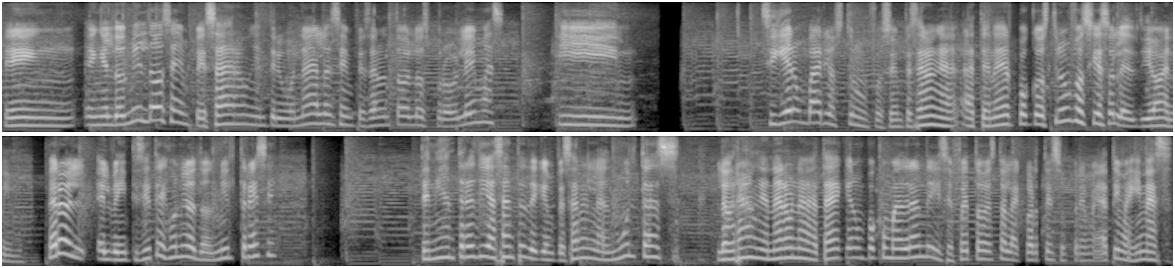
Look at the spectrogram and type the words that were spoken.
En, el 2012 empezaron en tribunales, empezaron todos los problemas y siguieron varios triunfos, empezaron a, tener pocos triunfos y eso les dio ánimo. Pero el, 27 de junio del 2013, tenían tres días antes de que empezaran las multas, lograron ganar una batalla que era un poco más grande y se fue todo esto a la Corte Suprema. Ya te imaginas.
